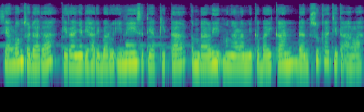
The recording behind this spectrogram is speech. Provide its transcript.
Shalom saudara, kiranya di hari baru ini setiap kita kembali mengalami kebaikan dan sukacita Allah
